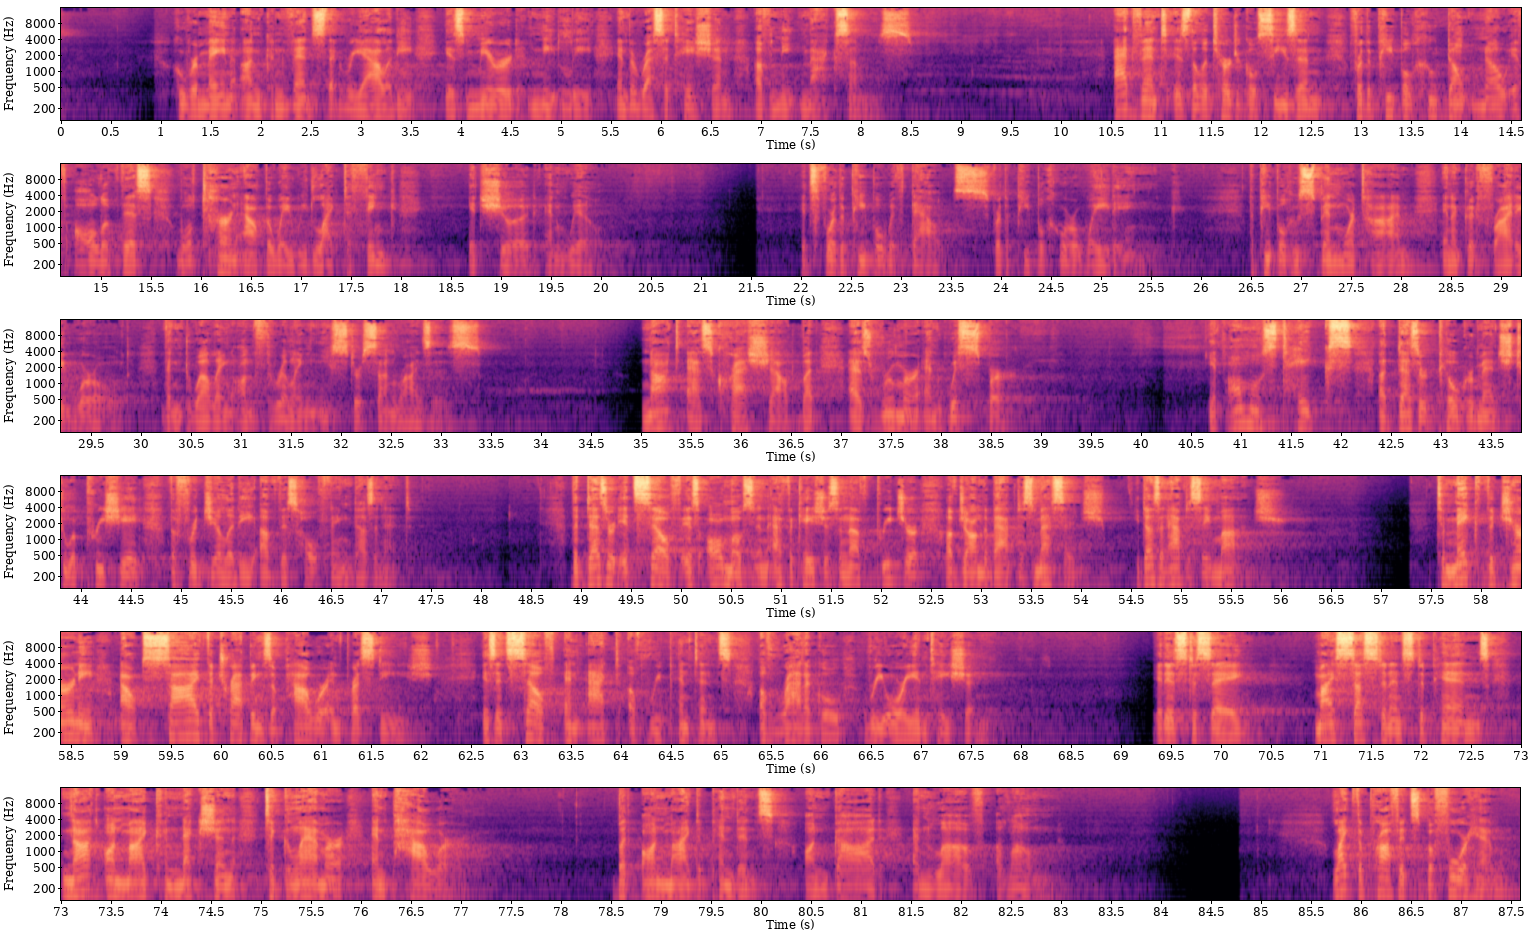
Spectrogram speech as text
who remain unconvinced that reality is mirrored neatly in the recitation of neat maxims. Advent is the liturgical season for the people who don't know if all of this will turn out the way we'd like to think it should and will. It's for the people with doubts, for the people who are waiting, the people who spend more time in a Good Friday world than dwelling on thrilling Easter sunrises. Not as crash shout, but as rumor and whisper. It almost takes a desert pilgrimage to appreciate the fragility of this whole thing, doesn't it? The desert itself is almost an efficacious enough preacher of John the Baptist's message. He doesn't have to say much. To make the journey outside the trappings of power and prestige is itself an act of repentance, of radical reorientation. It is to say, my sustenance depends not on my connection to glamour and power but on my dependence on God and love alone. Like the prophets before him,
